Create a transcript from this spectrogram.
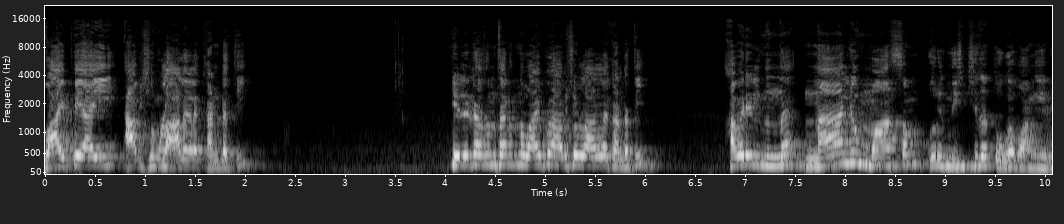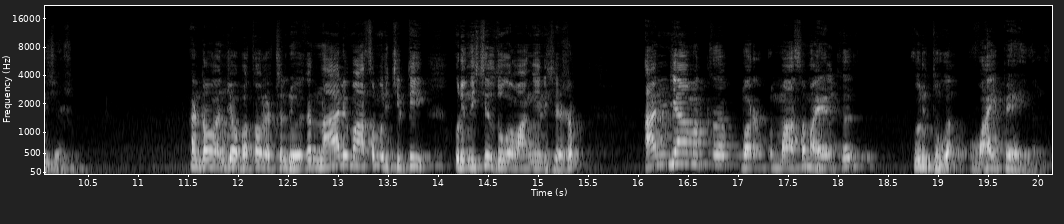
വായ്പയായി ആവശ്യമുള്ള ആളുകളെ കണ്ടെത്തി. ഇന്ത്യയിലെ സംസ്ഥാനത്ത് വായ്പ ആവശ്യമുള്ള ആളുകളെ കണ്ടെത്തി. അവരിൽ നിന്ന് നാലു മാസം ഒരു നിശ്ചിത തുക വാങ്ങിയതിന് ശേഷം. രണ്ടോ അഞ്ചോ പത്തോ ലക്ഷം രൂപയൊക്കെ നാല് മാസം ഒരു ചിട്ടി ഒരു നിശ്ചിത തുക വാങ്ങിയതിന് ശേഷം അഞ്ചാമത്തെ മാസം അയാൾക്ക് ഒരു തുക വായ്പയായി നൽകും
